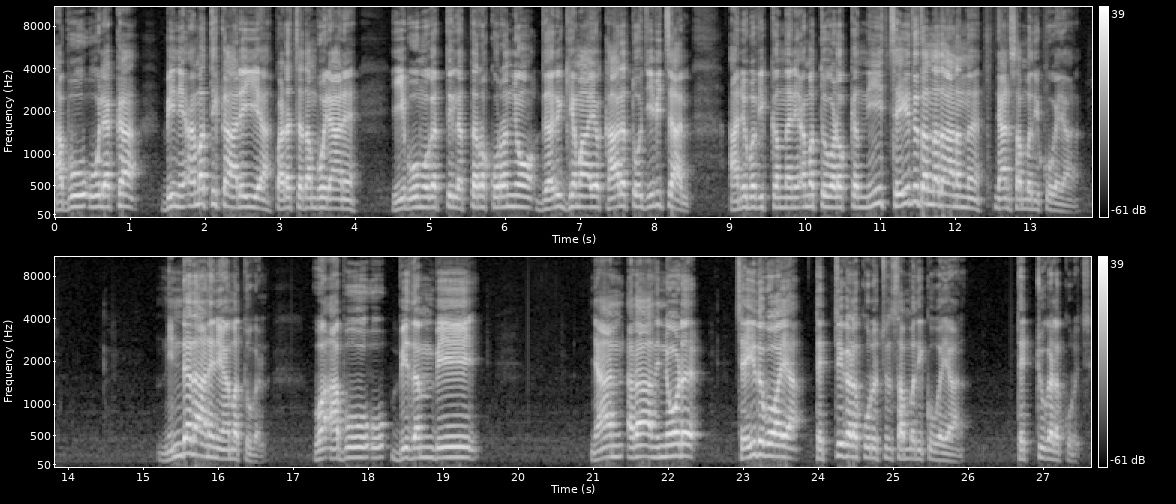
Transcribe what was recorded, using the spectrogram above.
അബൂ ഉലക്ക ബിൻ അലയ്യ പടച്ച തമ്പുരാന്. ഈ ഭൂമുഖത്തിൽ എത്ര കുറഞ്ഞോ ദൈർഘ്യമായോ കാലത്തോ ജീവിച്ചാൽ അനുഭവിക്കുന്ന നിയമത്തുകളൊക്കെ നീ ചെയ്തു തന്നതാണെന്ന് ഞാൻ സമ്മതിക്കുകയാണ്. നിന്റേതാണ് നിയമത്തുകൾ. വ അബൂ ഞാൻ അതാ നിന്നോട് ചെയ്തു പോയ തെറ്റുകളെക്കുറിച്ചും സമ്മതിക്കുകയാണ്. തെറ്റുകളെക്കുറിച്ച്.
